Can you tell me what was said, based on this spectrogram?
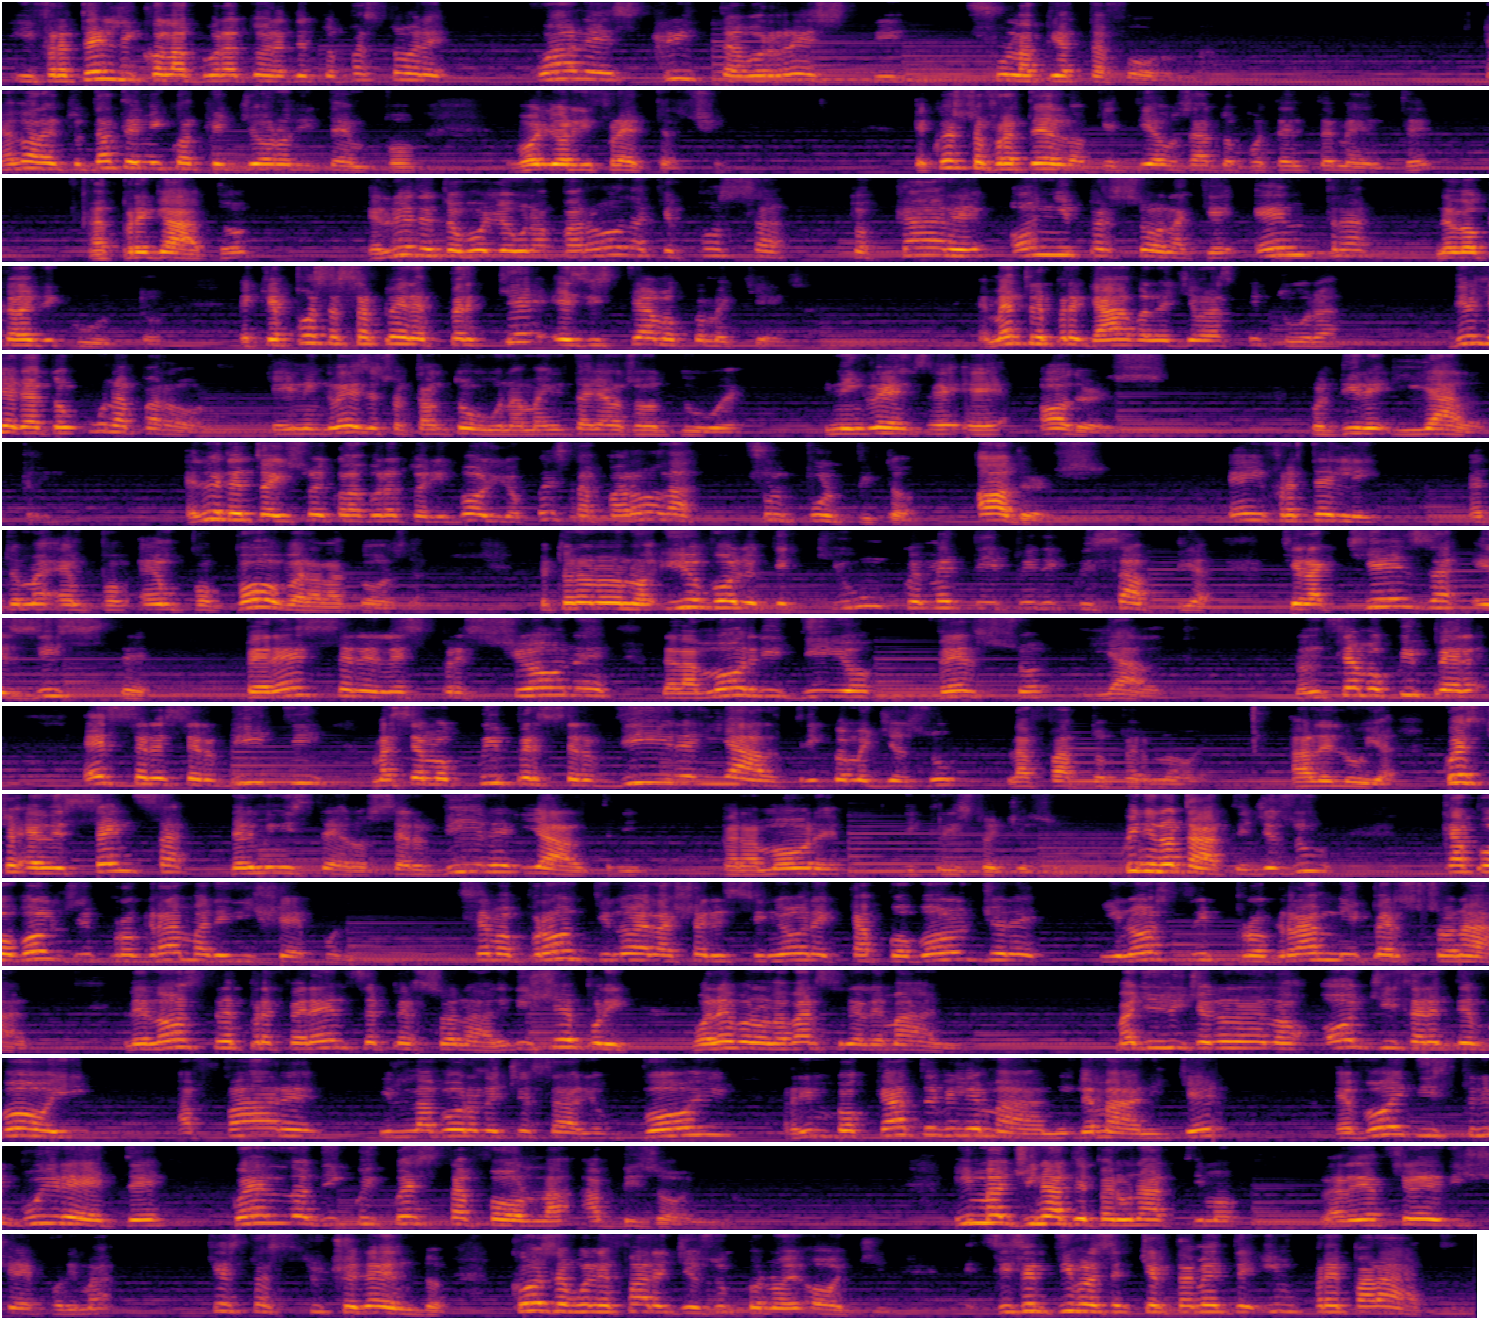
i fratelli collaboratori hanno detto, pastore, quale scritta vorresti sulla piattaforma? E allora ho detto, datemi qualche giorno di tempo, voglio rifletterci. E questo fratello che Dio ha usato potentemente ha pregato e lui ha detto, voglio una parola che possa toccare ogni persona che entra nel locale di culto e che possa sapere perché esistiamo come Chiesa. E mentre pregava, leggeva la scrittura, Dio gli ha dato una parola, che in inglese è soltanto una, ma in italiano sono due. In inglese è others, vuol dire gli altri. E lui ha detto ai suoi collaboratori, voglio questa parola sul pulpito, others. E i fratelli hanno detto, ma è un po', è un po povera la cosa. Ha detto, no, no, no, io voglio che chiunque mette i piedi qui sappia che la Chiesa esiste per essere l'espressione dell'amore di Dio verso gli altri. Non siamo qui per essere serviti, ma siamo qui per servire gli altri come Gesù l'ha fatto per noi. Alleluia. Questa è l'essenza del ministero, servire gli altri per amore di Cristo Gesù. Quindi notate, Gesù capovolge il programma dei discepoli. Siamo pronti noi a lasciare il Signore capovolgere i nostri programmi personali, le nostre preferenze personali. I discepoli volevano lavarsi le mani, ma Gesù dice no, no, no, oggi sarete voi a fare il lavoro necessario. Voi rimboccatevi le mani, le maniche e voi distribuirete quello di cui questa folla ha bisogno. Immaginate per un attimo la reazione dei discepoli, ma che sta succedendo? Cosa vuole fare Gesù con noi oggi? Si sentivano certamente impreparati,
